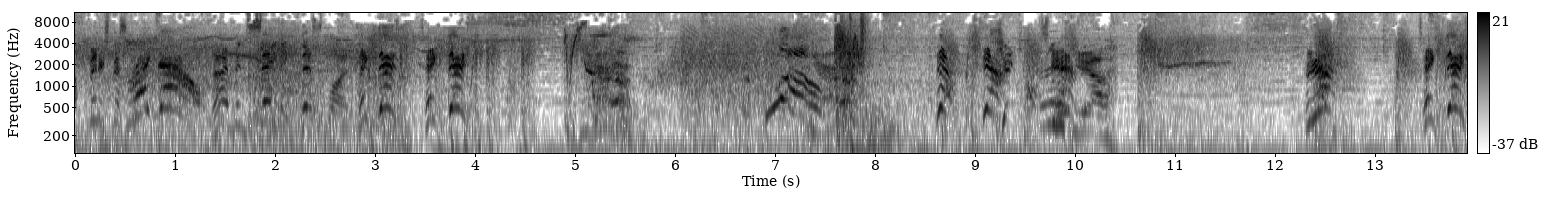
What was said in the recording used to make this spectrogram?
I'll finish this right now! I've been saving this one. Take this! Take this! Whoa! Yeah. Take this!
